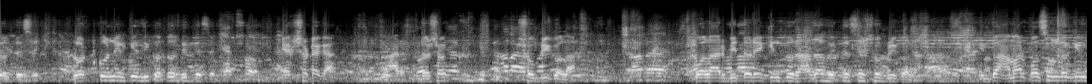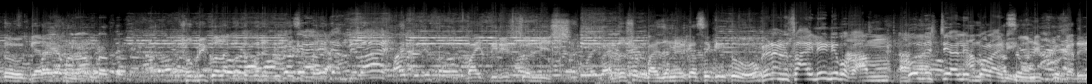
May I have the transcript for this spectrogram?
চলতেছে। লটকনের কেজি কত দিতেছে একশো। টাকা। আর দর্শক সবরি কলা। কলার ভিতরে কিন্তু রাজা হইতেছে সবরি কলা। কিন্তু আমার পছন্দ কিন্তু সবরি কলা। কত করে দিতেছে পঁয়ত্রিশ চল্লিশ। দর্শক ভাইজানের কাছে কিন্তু অনেক প্রকারের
